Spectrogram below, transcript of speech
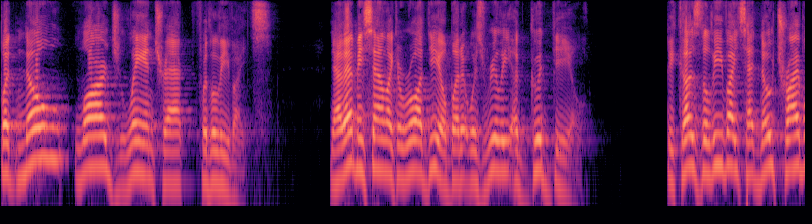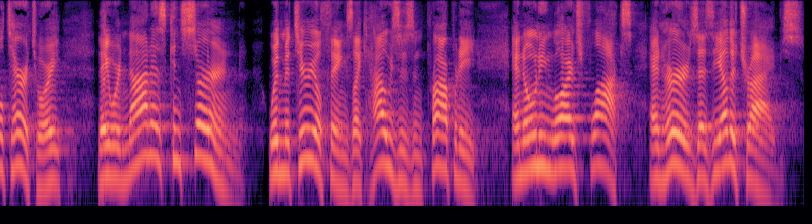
but no large land tract for the Levites. Now, that may sound like a raw deal, but it was really a good deal. Because the Levites had no tribal territory, they were not as concerned with material things like houses and property and owning large flocks and herds as the other tribes.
